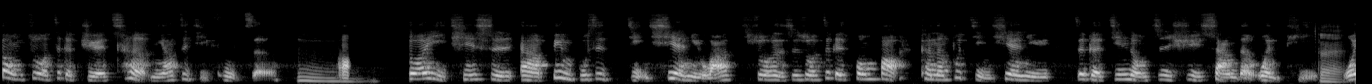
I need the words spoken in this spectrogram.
动作，这个决策你要自己负责。嗯，哦。所以其实呃，并不是仅限于我要说的是说，这个风暴可能不仅限于这个金融秩序上的问题。对，我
